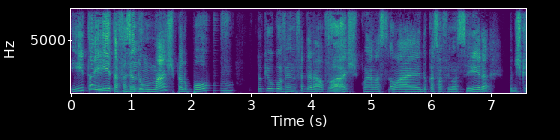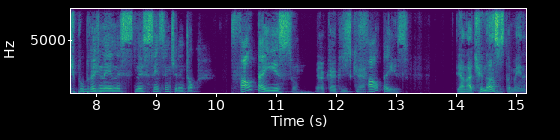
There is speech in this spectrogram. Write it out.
E tá aí, tá fazendo mais pelo povo do que o governo federal Claro. faz com relação à educação financeira, políticas públicas ne- nesse, nesse sentido. Então, falta isso. Eu ac- acredito que É. falta isso. Tem a Nath Finanças também, né?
